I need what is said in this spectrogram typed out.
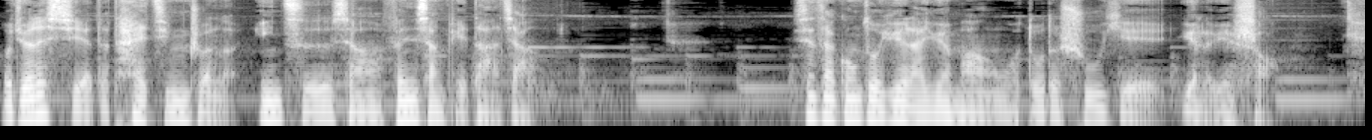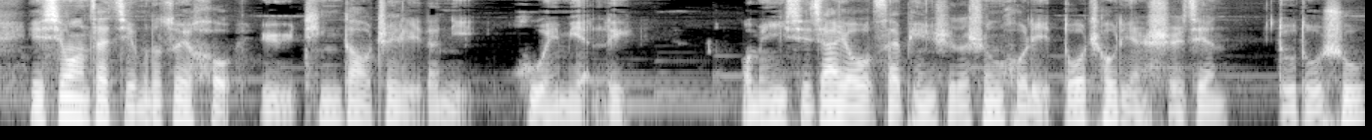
我觉得写的太精准了，因此想分享给大家。现在工作越来越忙，我读的书也越来越少，也希望在节目的最后与听到这里的你互为勉励，我们一起加油，在平时的生活里多抽点时间读读书，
